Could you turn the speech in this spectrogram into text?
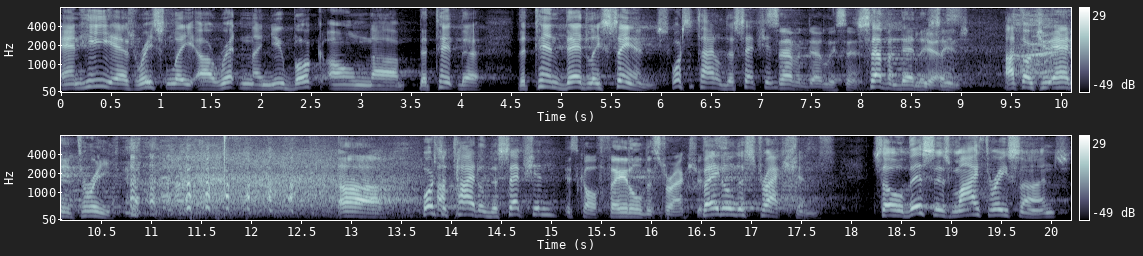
And he has recently uh, written a new book on uh, the, ten, the, the 10 deadly sins. What's the title? Deception? Seven deadly sins. Seven deadly yes. sins. I thought you added three uh, what's the title deception it's called fatal distractions fatal distractions so this is my three sons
